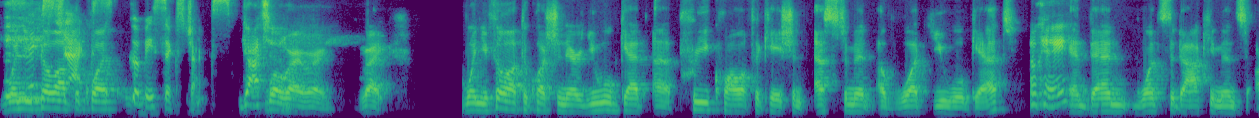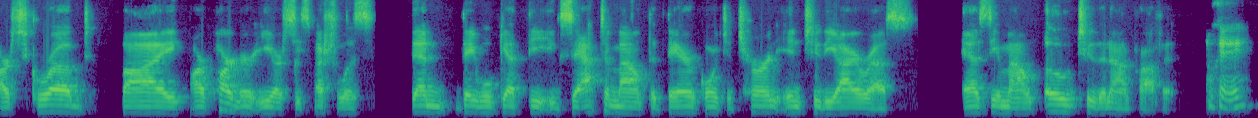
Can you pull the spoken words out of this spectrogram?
when you fill out the question could be six checks. Gotcha. Well right right right. When you fill out the questionnaire you will get a pre-qualification estimate of what you will get. Okay. And then once the documents are scrubbed by our partner erc specialists then they will get the exact amount that they're going to turn into the IRS as the amount owed to the nonprofit. Okay.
